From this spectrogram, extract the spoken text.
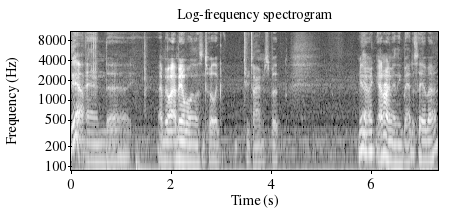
Yeah. and uh, I mean, I mean, I've only listened to it like two times, but you know, Yeah. I, I don't have anything bad to say about it.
